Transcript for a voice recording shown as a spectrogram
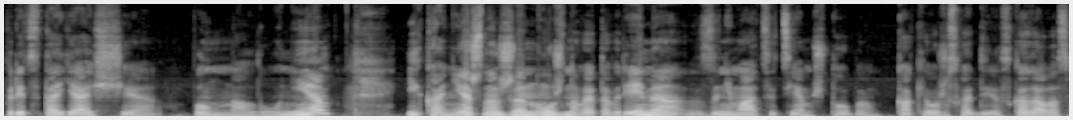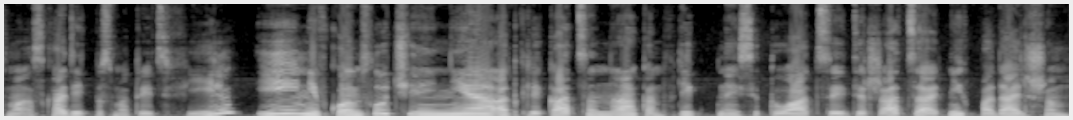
предстоящее полнолуние. И, конечно же, нужно в это время заниматься тем, чтобы, как я уже сказала, сходить посмотреть фильм и ни в коем случае не откликаться на конфликтные ситуации, держаться от них подальше.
